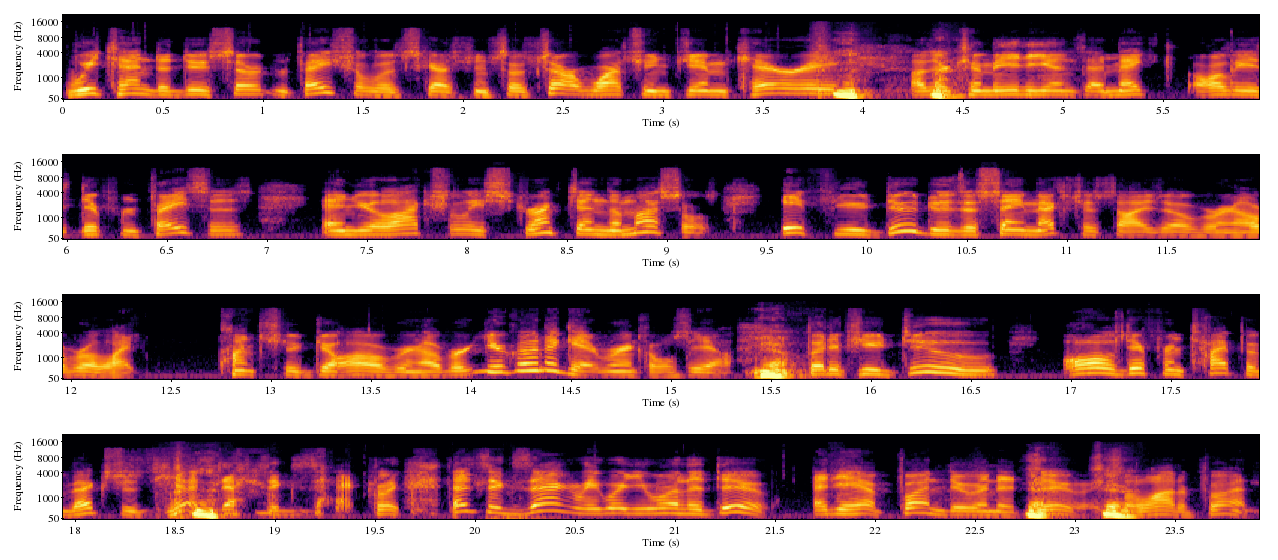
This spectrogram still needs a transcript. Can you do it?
We tend to do certain facial expressions. So start watching Jim Carrey, other comedians, and make all these different faces, and you'll actually strengthen the muscles. If you do do the same exercise over and over, like punch your jaw over and over, you're going to get wrinkles, yeah. Yeah. But if you do all different type of exercises, yeah, that's exactly that's exactly what you want to do, and you have fun doing it Yeah, too. It's sure. a lot of fun.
